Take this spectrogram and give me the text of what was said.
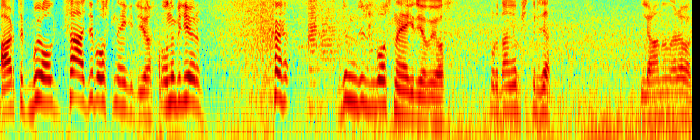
Artık bu yol sadece Bosna'ya gidiyor. Onu biliyorum. Dümdüz Bosna'ya gidiyor bu yol. Buradan yapıştıracağız. Lahanalara bak.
